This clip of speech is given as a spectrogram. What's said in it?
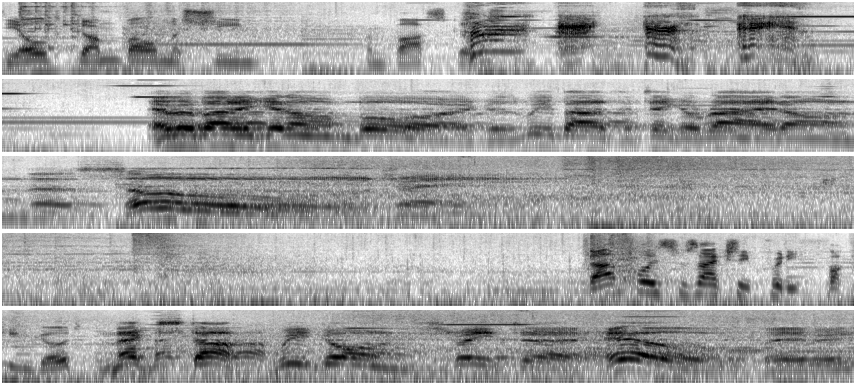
The old gumball machine from Bosco. Everybody get on board, because we about to take a ride on the Soul Train. That voice was actually pretty fucking good. Next stop, we going straight to hell, baby.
